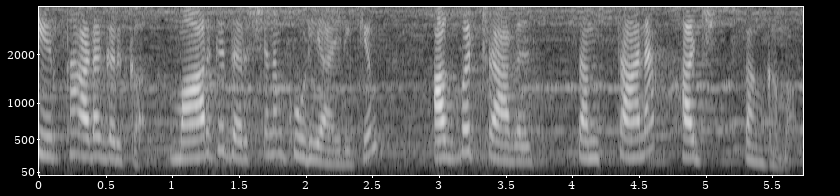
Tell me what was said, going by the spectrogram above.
തീർത്ഥാടകർക്ക് മാർഗദർശനം കൂടിയായിരിക്കും അക്ബർ ട്രാവൽസ് സംസ്ഥാന ഹജ്ജ് സംഗമം.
